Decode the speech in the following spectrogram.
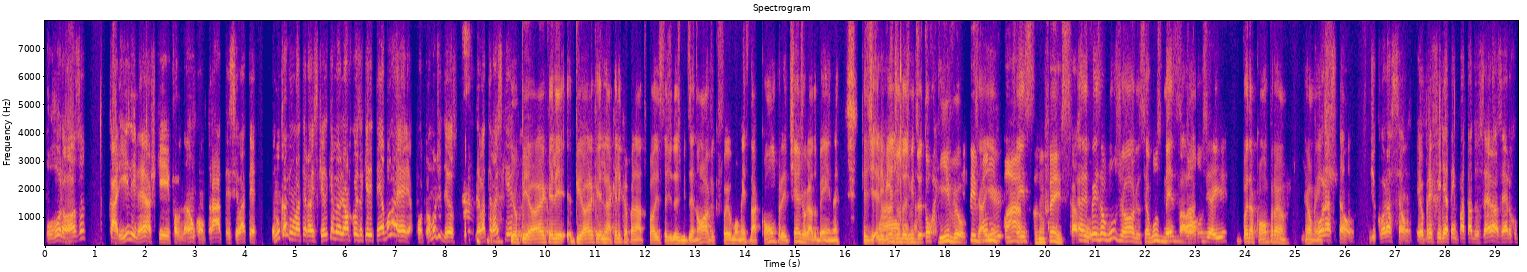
Horrorosa. Carilli, né? Acho que falou: não, contrata esse lateral. Eu nunca vi um lateral esquerdo que a melhor coisa que ele tem é a bola aérea. Pô, pelo amor de Deus. É lateral esquerdo. E o pior é que ele, pior é que ele naquele Campeonato Paulista de 2019, que foi o momento da compra, ele tinha jogado bem, né? Ele, ele Ah, vinha de um tá. 2018 horrível. Ele fez Jair, Patos, fez, não fez? é, ele fez alguns jogos, assim, alguns meses falar? bons, e aí, depois da compra, realmente. Coração, de coração. Eu preferia ter empatado 0 a 0 com o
